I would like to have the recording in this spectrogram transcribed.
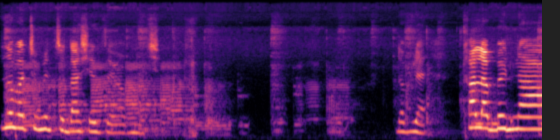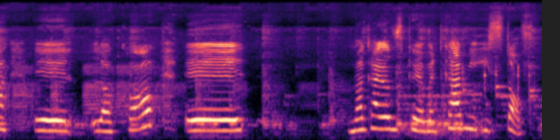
Zobaczymy, co da się zrobić. Dobrze. Kalabyna y, loko, y, makaron z krewetkami i z tofu.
